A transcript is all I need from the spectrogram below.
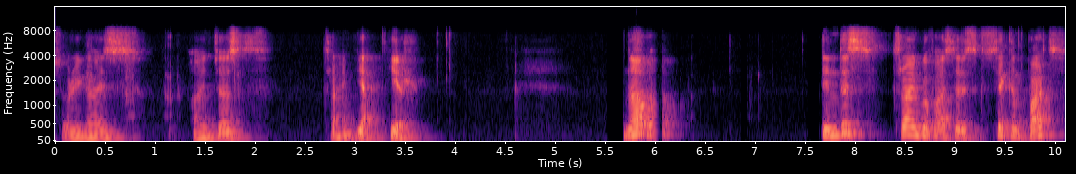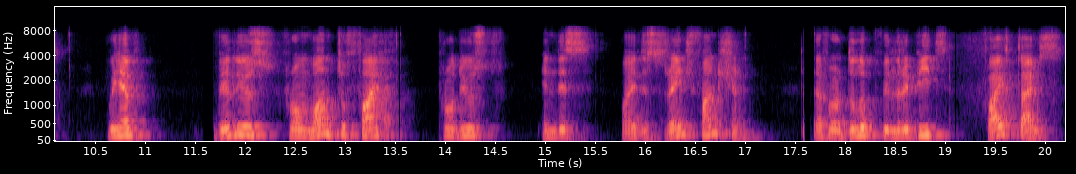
Sorry, guys, I just trying. Yeah, here. Now, in this triangle of asterisk second part, we have values from 1 to 5 produced in this by this range function. Therefore, the loop will repeat five times.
